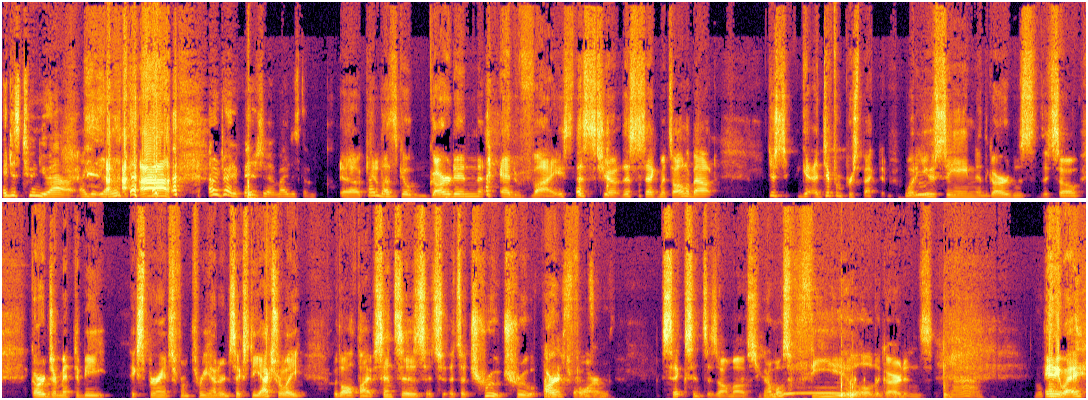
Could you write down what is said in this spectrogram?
I just tune you out. I get yelled. I don't try to finish them. I just go, Okay, I'm let's go garden advice. This show, this segment's all about just get a different perspective. What Mhm. are you seeing in the gardens? So, gardens are meant to be experienced from 360. Actually, with all five senses, it's it's a true, true Five art senses. form. Six senses almost. You can almost feel the gardens. wow. Okay. Anyway,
